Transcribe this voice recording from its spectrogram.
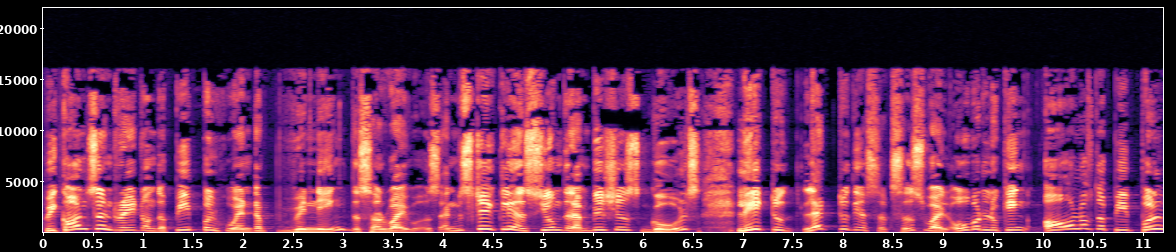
We concentrate on the people who end up winning, the survivors, and mistakenly assume that ambitious goals lead to led to their success while overlooking all of the people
